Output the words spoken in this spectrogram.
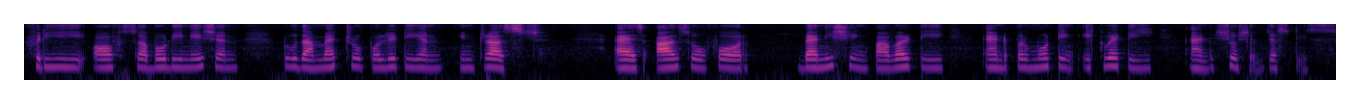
free of subordination to the metropolitan interest, as also for banishing poverty and promoting equity and social justice.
